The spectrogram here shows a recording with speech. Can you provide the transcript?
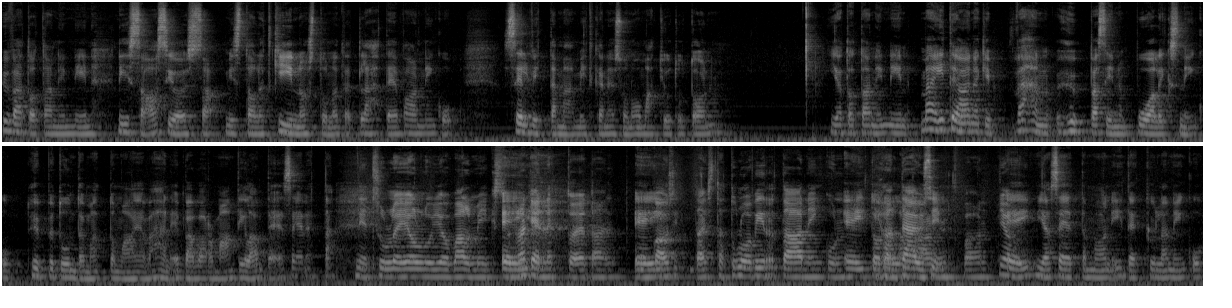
hyvä tota, niin, niin, niissä asioissa, mistä olet kiinnostunut, että lähtee vaan niinku selvittämään, mitkä ne sun omat jutut on ja tota, niin, niin, mä itse ainakin vähän hyppäsin puoliksi niin kuin hyppytuntemattomaan ja vähän epävarmaan tilanteeseen. Että niin, että sulle ei ollut jo valmiiksi ei, rakennettua jotain ei, kuukausittaista tulovirtaa niin kuin ei ihan täysin. Vaan, jo. Ei, ja se, että mä oon itse kyllä niin kuin,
